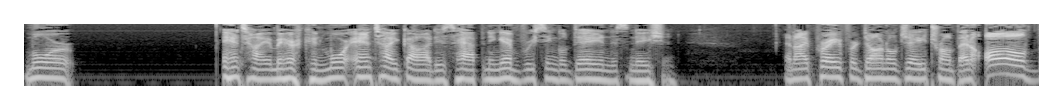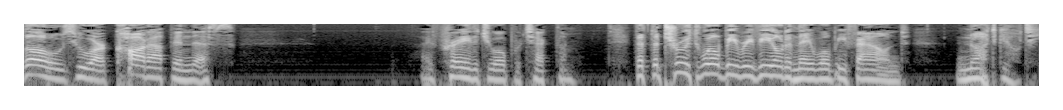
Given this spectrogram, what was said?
more anti-American, more anti-God is happening every single day in this nation. And I pray for Donald J. Trump and all those who are caught up in this. I pray that you will protect them, that the truth will be revealed and they will be found not guilty.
